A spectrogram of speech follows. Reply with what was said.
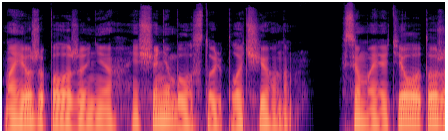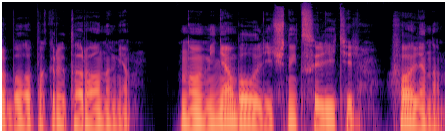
Мое же положение еще не было столь плачевным. Все мое тело тоже было покрыто ранами. Но у меня был личный целитель, Фалина.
